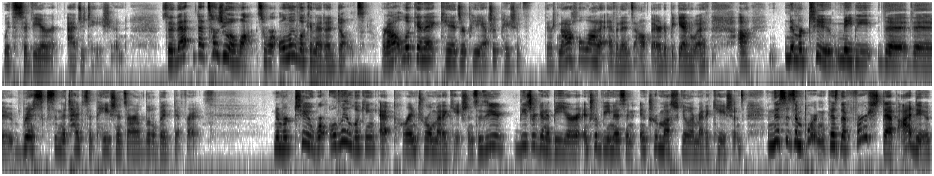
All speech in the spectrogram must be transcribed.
with severe agitation? So that, that tells you a lot. So we're only looking at adults. We're not looking at kids or pediatric patients there's not a whole lot of evidence out there to begin with. Uh, number two, maybe the the risks and the types of patients are a little bit different. Number two, we're only looking at parenteral medications. So these are, these are going to be your intravenous and intramuscular medications. And this is important because the first step I do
